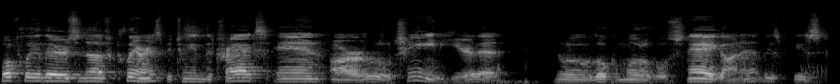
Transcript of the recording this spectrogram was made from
Hopefully there's enough clearance between the tracks and our little chain here that no locomotive will snag on it. At least these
